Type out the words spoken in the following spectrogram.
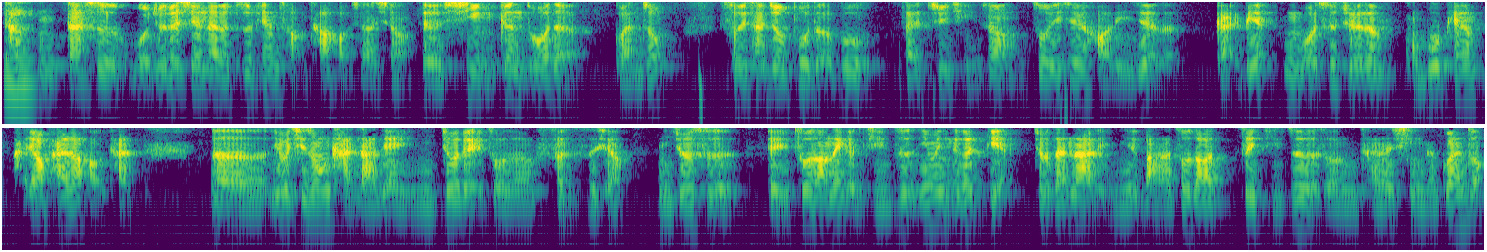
它、但是我觉得现在的制片厂它好像想呃吸引更多的观众，所以他就不得不在剧情上做一些好理解的改变。嗯我是觉得恐怖片要拍的好看，呃，尤其这种砍杀电影，你就得做的粉丝向，你就是得做到那个极致，因为你那个点就在那里，你把它做到最极致的时候，你才能吸引的观众。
